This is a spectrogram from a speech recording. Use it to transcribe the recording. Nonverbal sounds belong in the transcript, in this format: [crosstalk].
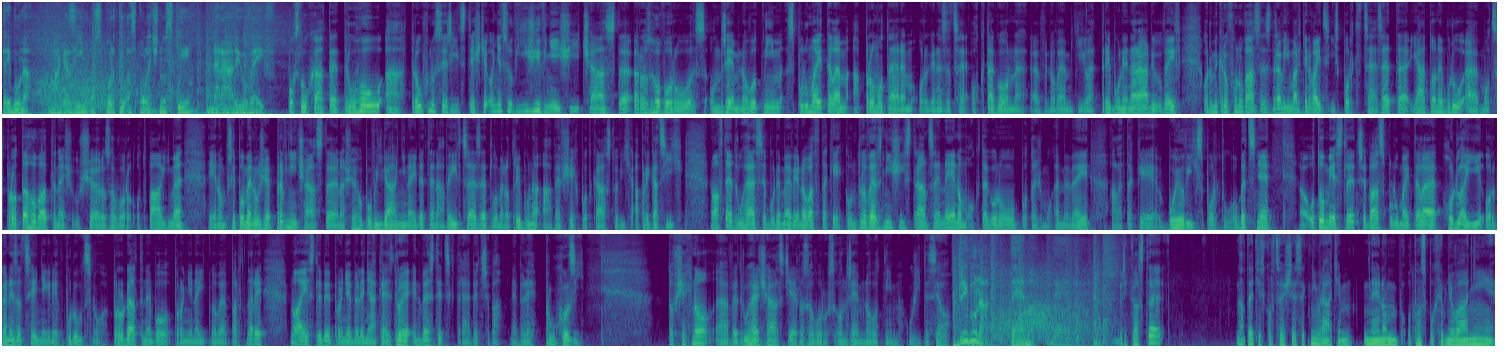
Tribuna, magazín o sportu a společnosti na rádiu Wave. Posloucháte druhou a troufnu si říct ještě o něco výživnější část rozhovoru s Ondřejem Novotným, spolumajitelem a promotérem organizace Octagon v novém díle Tribuny na rádiu Wave. Od mikrofonu vás zdraví Martin Vajc eSport.cz. Já to nebudu eh, moc protahovat, než už rozhovor odpálíme. Jenom připomenu, že první část eh, našeho povídání najdete na wave.cz lomeno Tribuna a ve všech podcastových aplikacích. No a v té druhé se budeme budeme věnovat taky kontroverznější stránce nejenom oktagonu, potažmu MMA, ale taky bojových sportů obecně. O tom, jestli třeba spolumajitelé hodlají organizaci někdy v budoucnu prodat nebo pro ně najít nové partnery, no a jestli by pro ně byly nějaké zdroje investic, které by třeba nebyly průchozí. To všechno eh, ve druhé části rozhovoru s Ondřejem Novotným. Užijte si ho. Tribuna. Téma. Téma. Říkal jste na té tiskovce ještě se k ní vrátím, nejenom o tom spochybňování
